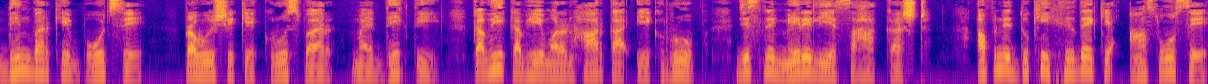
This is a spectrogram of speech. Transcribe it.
दिन भर के बोझ से प्रभु के क्रूस पर मैं देखती कभी कभी मरणहार का एक रूप जिसने मेरे लिए सहा कष्ट, अपने दुखी हृदय के आंसुओं से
